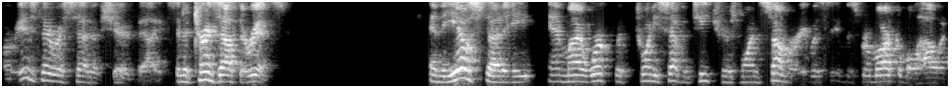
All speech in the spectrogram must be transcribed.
or is there a set of shared values? And it turns out there is. And the Yale study and my work with 27 teachers one summer, it was, it was remarkable how it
